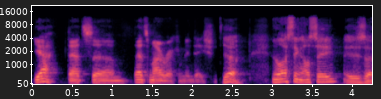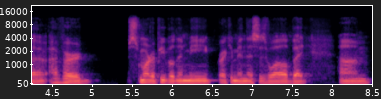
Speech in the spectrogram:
yeah, that's um, that's my recommendation. Yeah, and the last thing I'll say is uh, I've heard smarter people than me recommend this as well. But um,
